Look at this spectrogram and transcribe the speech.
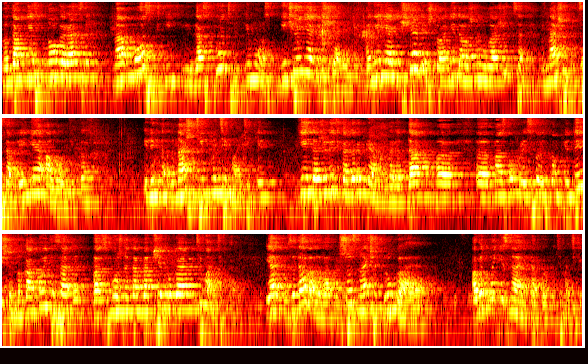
но там есть много разных... Нам мозг, и Господь, и мозг ничего не обещали. Они не обещали, что они должны уложиться в наше представление о логиках или в наш тип математики. Есть даже люди, которые прямо говорят, да, э, э, в мозгу происходит computation, но какой-то, возможно, там вообще другая математика. Я задавала вопрос, что значит другая? А вот мы не знаем такой математики.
